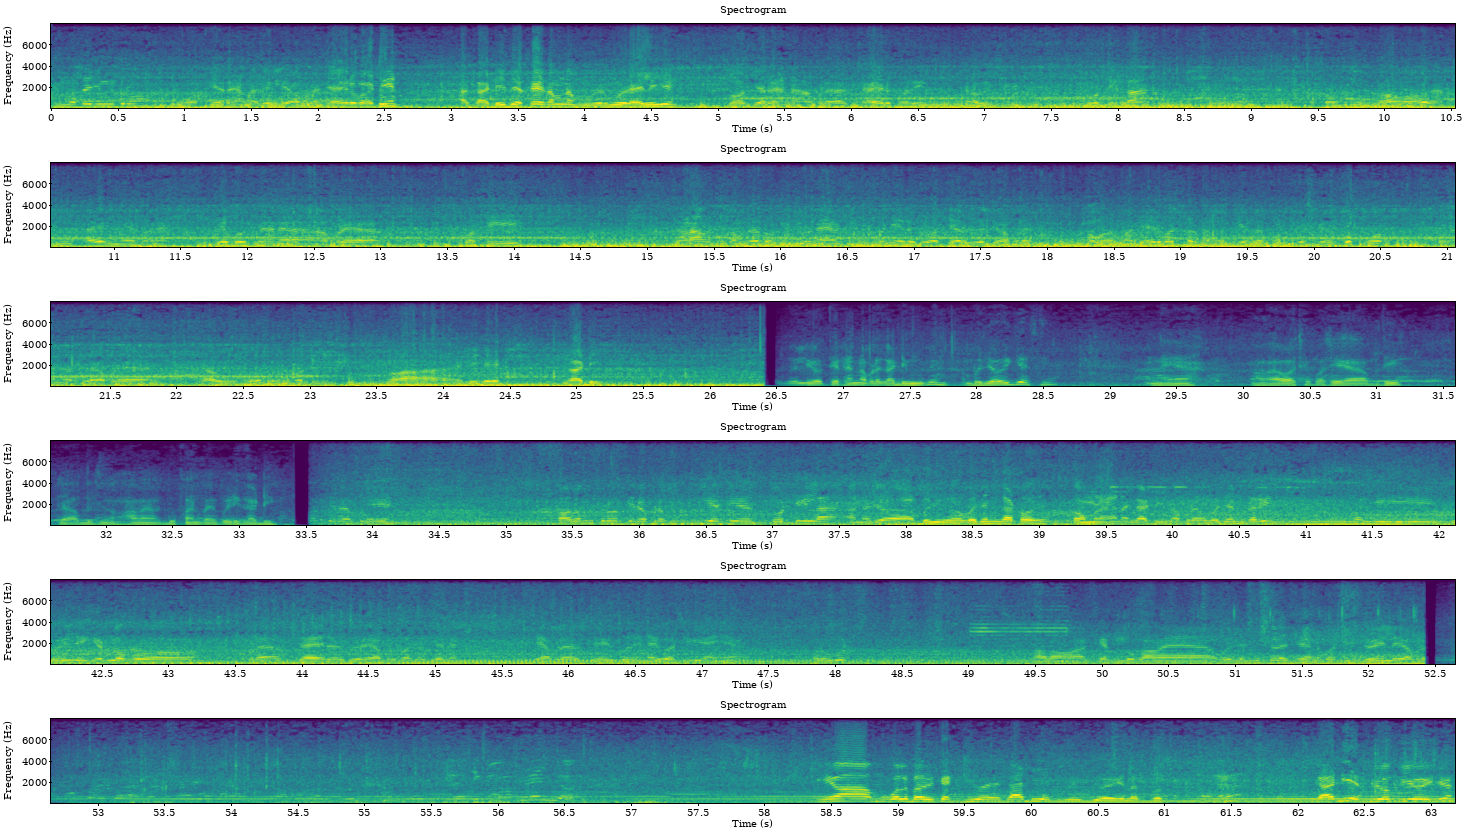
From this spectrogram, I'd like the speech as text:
જીમત જ મિત્રો. અત્યારે હે ને જેટલી આપણે જાહેર વાઢી. આ ગાડી દેખાય તમને મુર મુર હેલી જાય. તો અત્યારે એને આપણે જાહેર ભરી આવી છીએ ચોટીલા, તો શું ભાવ આવે, શું થાય ને અને એ બધું એને આપણે પછી જણાવશું તમને. તો વિડીયોને બની રહ્યું અત્યારે જોઈએ આપણે સવારમાં જાહેર વધતા હતા અત્યારે બપોર. તો અત્યારે આપણે જવું તો આ ગઈ ગાડી. વેલી અત્યારે છે આપણે ગાડી મૂકીને આ આવી ગયા છીએ. અને હવે આવે છે પછી આ બધી આ બધી હવે દુકાન પાસે પડી ગાડી. આપણે ચાલો મિત્રો અત્યારે આપણે પૂછીએ છીએ ચોટીલા, અને જો આ બધું વજન કાંટો છે, તો હમણાં એને ગાડીનું આપણે વજન કરી પછી જોઈ લઈએ કેટલો આપણે જાહેર જોઈએ આપણી પાસે છે ને તે આપણે જાહેર ભરીને આવ્યા છીએ અહીંયા. બરોબર? ચાલો કેટલું અમે વજન નીકળે છે, અને પછી જોઈ લઈએ આપણે. અહીંયા મોગલ બાજુ ક્યાંક ગયો હોય ગાડી જ ગયો ગયો હોય લગભગ. ગાડી જ ગયો ગયો હોય છે.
